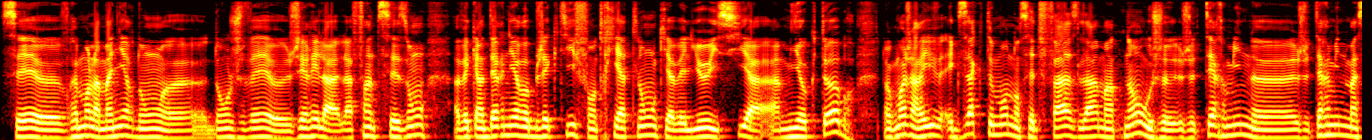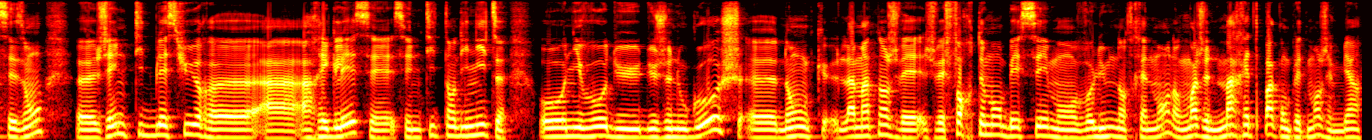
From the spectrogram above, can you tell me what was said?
c'est euh, vraiment la manière dont, euh, je vais euh, gérer la, fin de saison avec un dernier objectif en triathlon qui avait lieu ici à, mi-octobre. Donc moi j'arrive exactement dans cette phase-là maintenant où je, termine, ma saison. J'ai une petite blessure à, régler, c'est une petite tendinite au niveau du, genou gauche. donc là maintenant je vais fortement baisser mon volume d'entraînement. Donc moi je ne m'arrête pas complètement, j'aime bien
